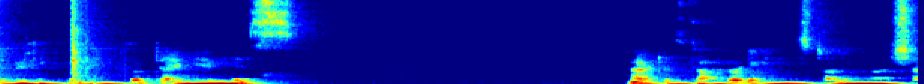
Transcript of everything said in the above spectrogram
waiting for the input, I gave yes. Now it is downloading and installing. So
